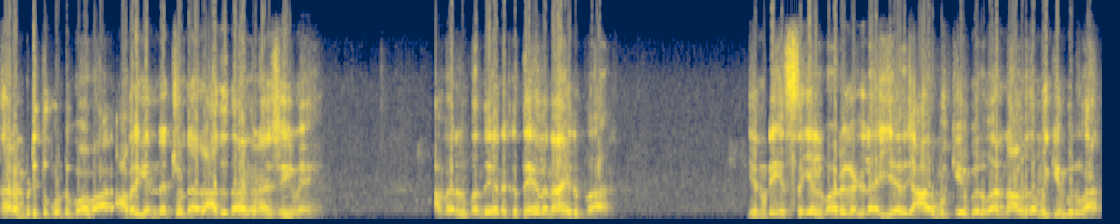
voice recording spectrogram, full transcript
கரம் பிடித்து கொண்டு போவார். அவர் என்ன சொல்றாரு அதுதாங்க நான் செய்வேன். அவர் வந்து எனக்கு தேவனா இருப்பார். என்னுடைய செயல்பாடுகள்ல எது யார் முக்கியம் பெறுவார்னா அவர் தான் முக்கியம் பெறுவார்.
